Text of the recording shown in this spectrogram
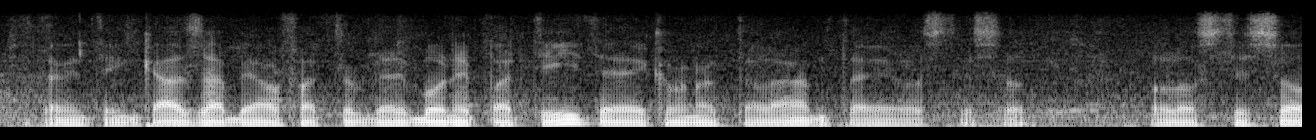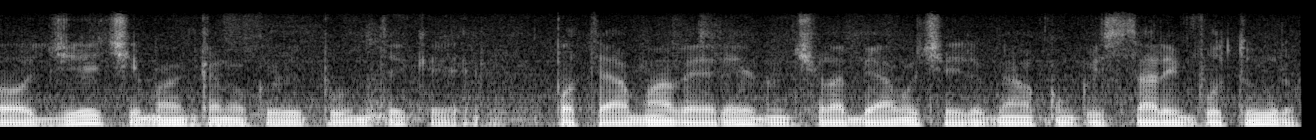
certamente in casa abbiamo fatto delle buone partite con Atalanta e lo stesso, lo stesso oggi e ci mancano quei punti che potevamo avere, non ce l'abbiamo, ce li dobbiamo conquistare in futuro.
